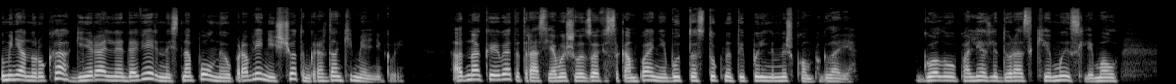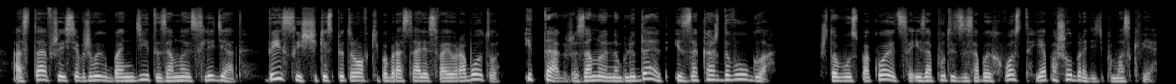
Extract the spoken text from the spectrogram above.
У меня на руках генеральная доверенность на полное управление счетом гражданки Мельниковой. Однако и в этот раз я вышел из офиса компании, будто стукнутый пыльным мешком по голове. В голову полезли дурацкие мысли, мол, оставшиеся в живых бандиты за мной следят, да и сыщики с Петровки побросали свою работу и также за мной наблюдают из-за каждого угла. Чтобы успокоиться и запутать за собой хвост, я пошел бродить по Москве.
